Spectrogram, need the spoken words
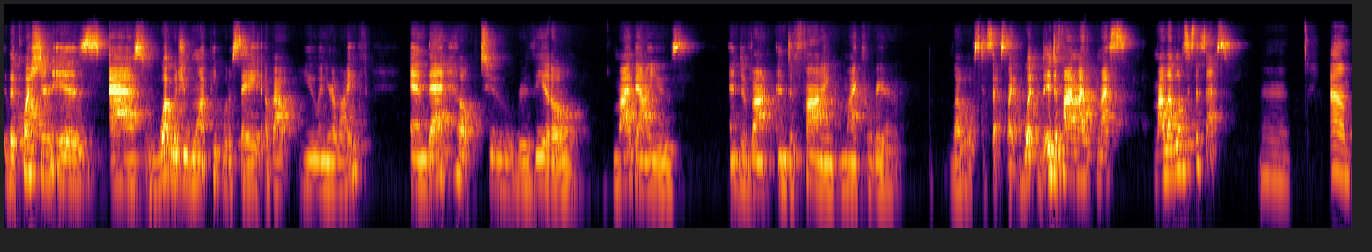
the question is asked what would you want people to say about you and your life? And that helped to reveal my values and divine and define my career level of success. Like what it defined my my my level of success. Mm. um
